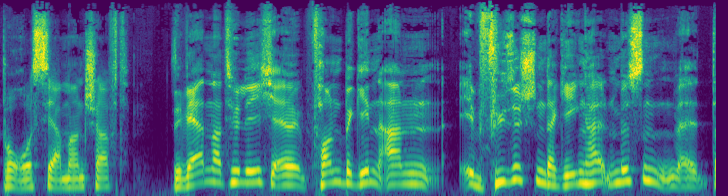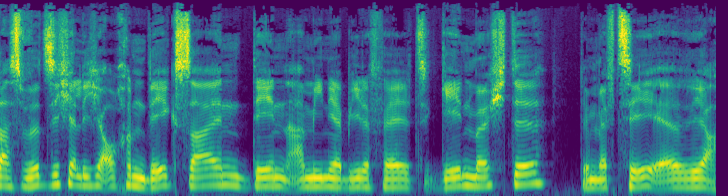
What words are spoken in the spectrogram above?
Borussia-Mannschaft. Sie werden natürlich äh, von Beginn an im physischen dagegenhalten müssen. Äh, das wird sicherlich auch ein Weg sein, den Arminia Bielefeld gehen möchte. Dem FC, äh, ja,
